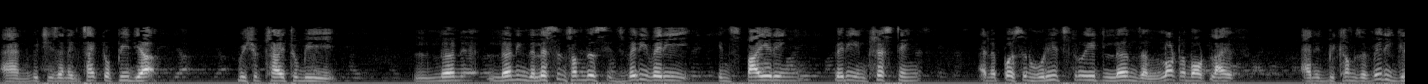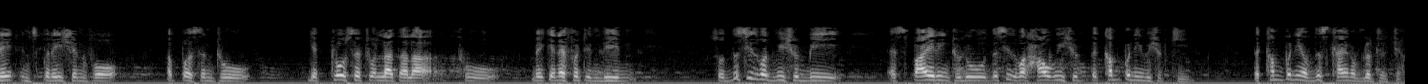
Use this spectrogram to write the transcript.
and which is an encyclopedia we should try to be learn, learning the lessons from this. It's very, very inspiring, very interesting, and a person who reads through it learns a lot about life, and it becomes a very great inspiration for a person to get closer to Allah Ta'ala, to make an effort in deen. So this is what we should be aspiring to do. This is what how we should, the company we should keep. The company of this kind of literature.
